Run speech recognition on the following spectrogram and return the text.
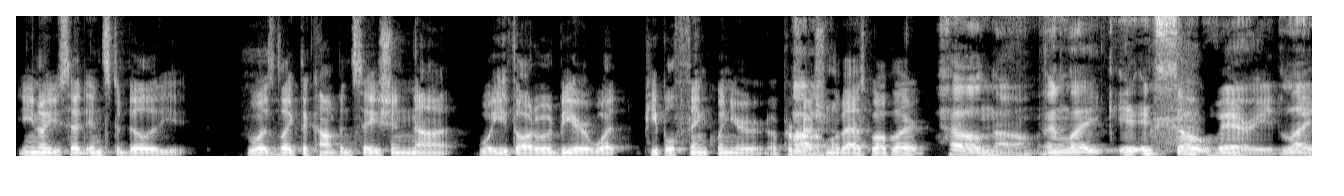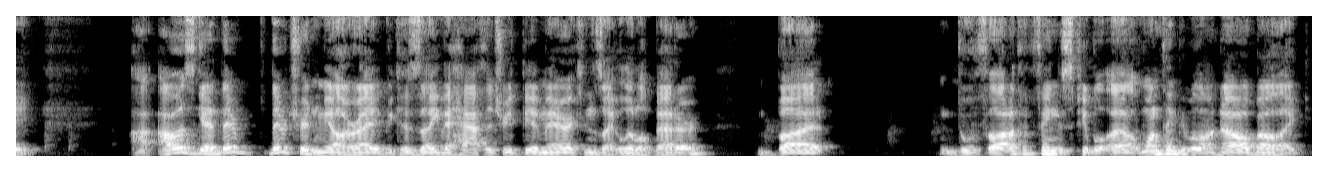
You know, you said instability was like the compensation not what you thought it would be or what people think when you're a professional basketball player. Hell no. And like it, it's so varied. Like I, I was getting they're they're treating me all right because like they have to treat the Americans like a little better. But a lot of the things people uh, one thing people don't know about like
